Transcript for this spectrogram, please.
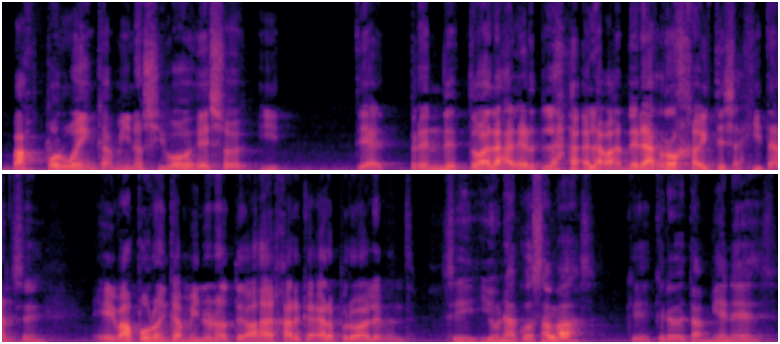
vas por buen camino si vos ves eso y te prende todas las alertas, la, la bandera roja, ¿viste? Se agitan. Sí. Eh, vas por buen camino, no te vas a dejar cagar probablemente. Sí, y una cosa más que creo que también es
